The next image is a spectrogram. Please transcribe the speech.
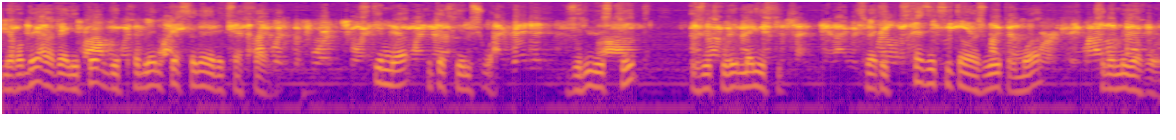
Mais Robert avait à l'époque des problèmes personnels avec sa femme. C'était moi le quatrième choix. J'ai lu le script et je l'ai trouvé magnifique. Cela a été très excitant à jouer pour moi. C'est le meilleur rôle.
